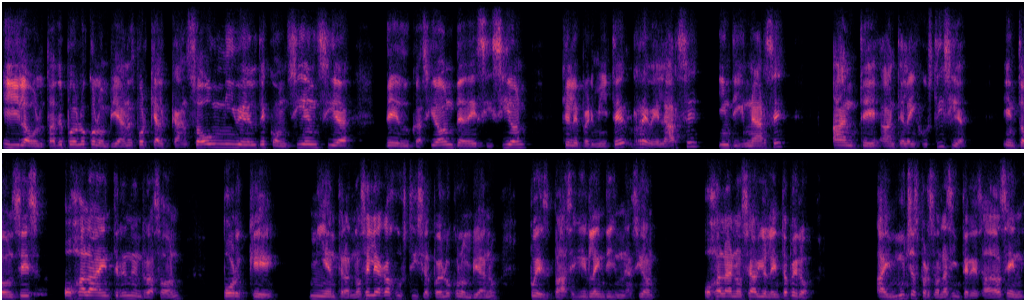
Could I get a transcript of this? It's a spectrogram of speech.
Y la voluntad del pueblo colombiano es porque alcanzó un nivel de conciencia, de educación, de decisión que le permite rebelarse, indignarse ante, ante la injusticia. Entonces, ojalá entren en razón porque mientras no se le haga justicia al pueblo colombiano, pues va a seguir la indignación. Ojalá no sea violenta, pero hay muchas personas interesadas en,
